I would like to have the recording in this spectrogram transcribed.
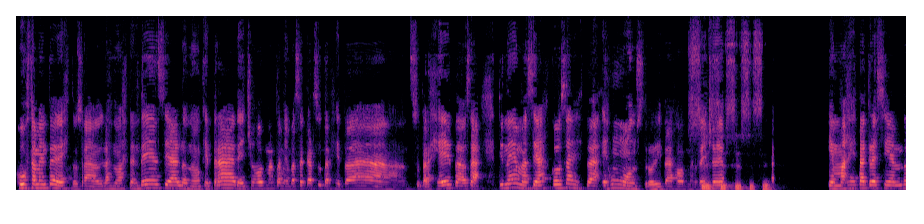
justamente de esto, o sea, las nuevas tendencias, lo nuevo que trae. De hecho, Hotmart también va a sacar su tarjeta, su tarjeta, o sea, tiene demasiadas cosas. Está, es un monstruo ahorita Hotmart. Sí, sí, sí, sí, sí. Quien más está creciendo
